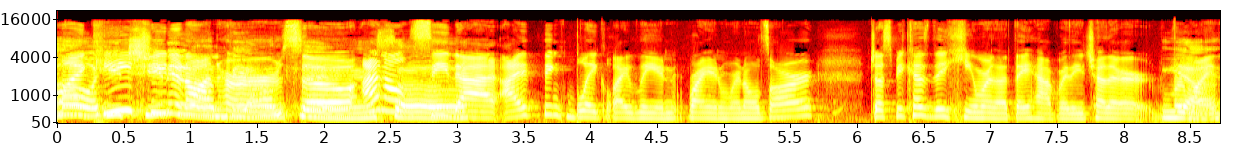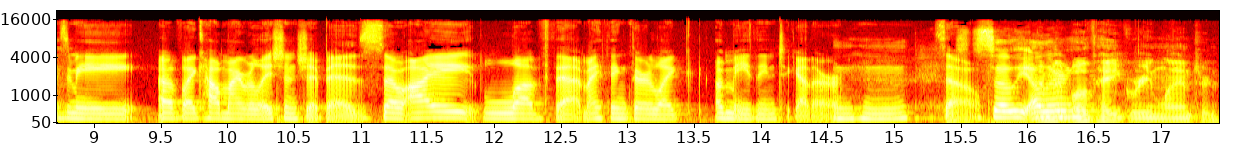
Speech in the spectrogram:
How? like, he, He cheated, cheated on, on her. Beyonce, so I don't see that. I think Blake Lively and Ryan Reynolds are just because the humor that they have with each other Yeah. reminds me of like how my relationship is. So I love them. I think they're like amazing together. Mm-hmm. So So the And other they both hate Green Lantern.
